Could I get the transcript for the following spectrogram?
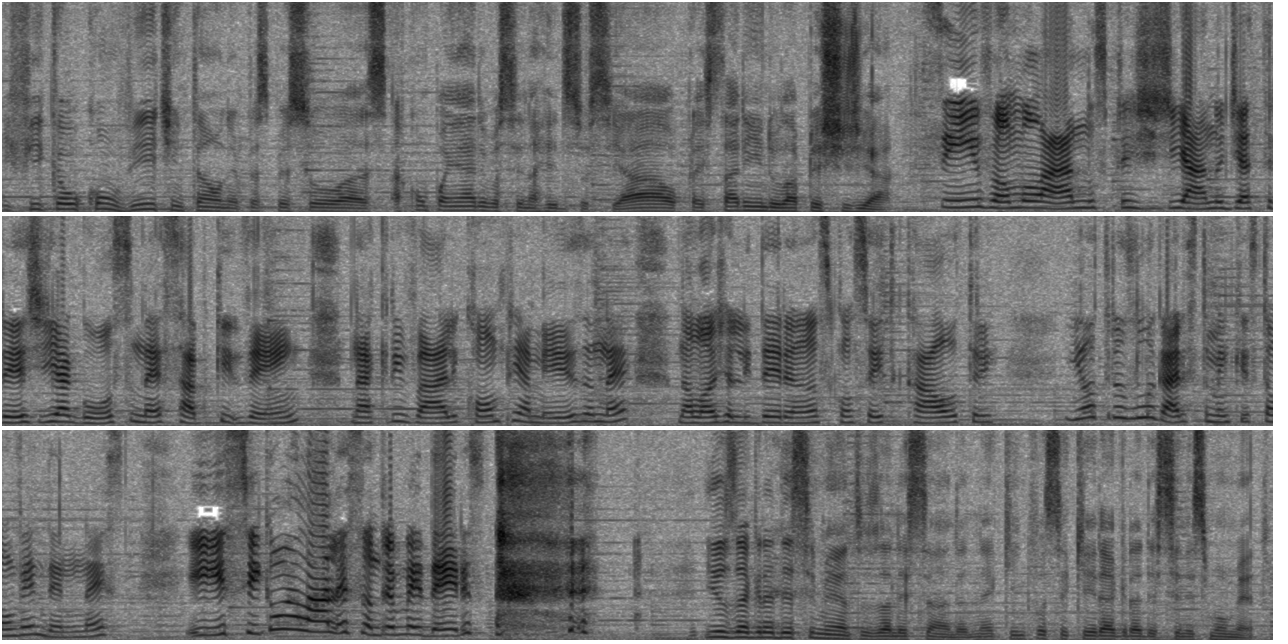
E fica o convite, então, né, para as pessoas acompanharem você na rede social, para estarem indo lá prestigiar. Sim, vamos lá nos prestigiar no dia 13 de agosto, né, sábado que vem, na Crivale, compre a mesa, né, na loja Liderança, Conceito Country e outros lugares também que estão vendendo, né? E sigam lá, Alessandra Medeiros. E os agradecimentos, Alessandra, né? Quem que você queira agradecer nesse momento?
